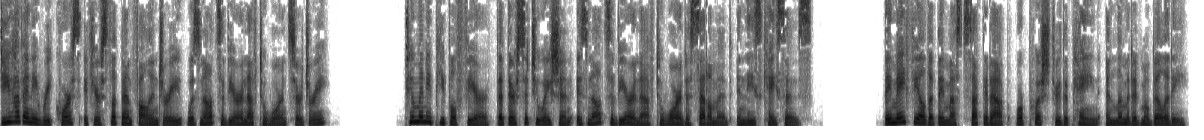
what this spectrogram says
Do you have any recourse if your slip and fall injury was not severe enough to warrant surgery? Too many people fear that their situation is not severe enough to warrant a settlement in these cases. They may feel that they must suck it up or push through the pain and limited mobility.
